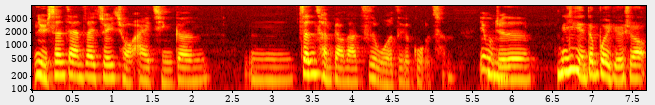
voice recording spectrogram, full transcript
女生站在追求爱情跟嗯真诚表达自我这个过程，因为我觉得你一点都不会觉得说。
